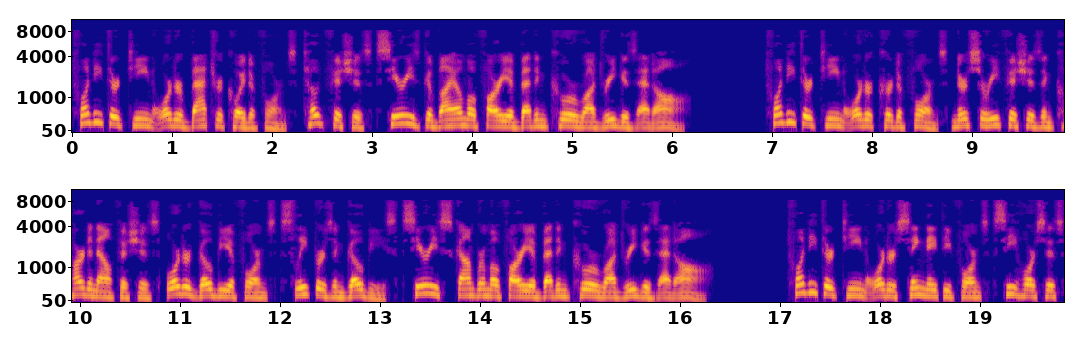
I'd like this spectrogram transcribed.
2013 Order Batrachoideformes, Toadfishes, series Gobiomorpharia Betancur Rodriguez et al. 2013 Order Kurtiformes, Nurseryfishes and Cardinalfishes, Order Gobioformes, Sleepers and Gobies, series Scombrimorpharia Betancur Rodriguez et al. 2013 Order Syngnathiformes, seahorses,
